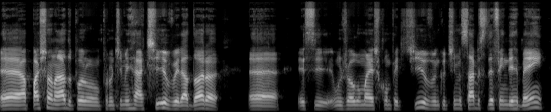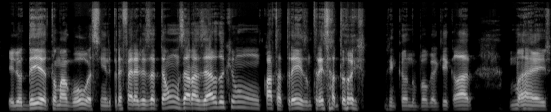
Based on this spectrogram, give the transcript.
é apaixonado por um, por um time reativo, ele adora é, esse um jogo mais competitivo, em que o time sabe se defender bem, ele odeia tomar gol, assim, ele prefere às vezes até um 0 a 0 do que um 4 a 3 um 3 a 2 brincando um pouco aqui, claro, mas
